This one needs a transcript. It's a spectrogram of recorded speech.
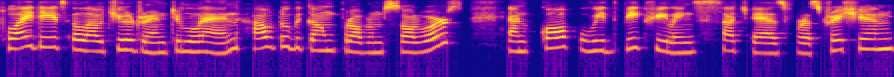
play dates allow children to learn how to become problem solvers and cope with big feelings such as frustration,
